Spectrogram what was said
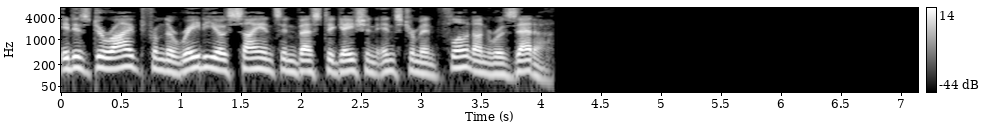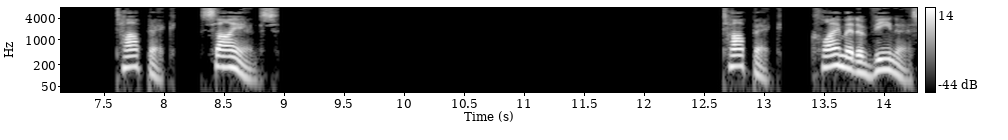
It is derived from the Radio Science Investigation Instrument flown on Rosetta. Science Climate of Venus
